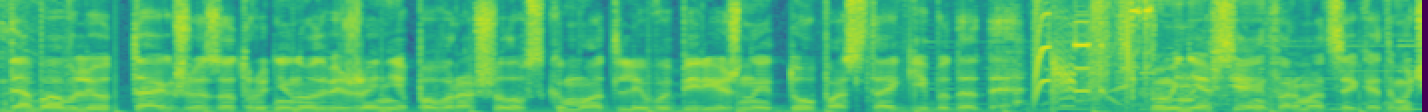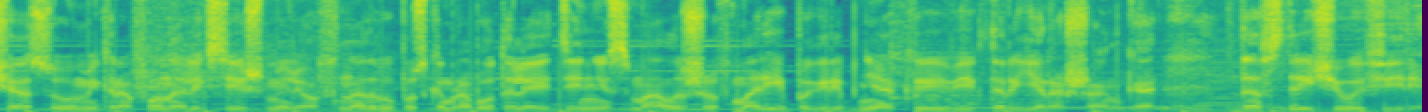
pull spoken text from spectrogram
Добавлю, также затруднено движение по Ворошиловскому от Левобережной до поста ГИБДД. У меня вся информация к этому часу. У микрофона Алексей Шмелев. Над выпуском работали Денис Малышев, Мария Погребняк и Виктор Ярошенко. До встречи в эфире.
